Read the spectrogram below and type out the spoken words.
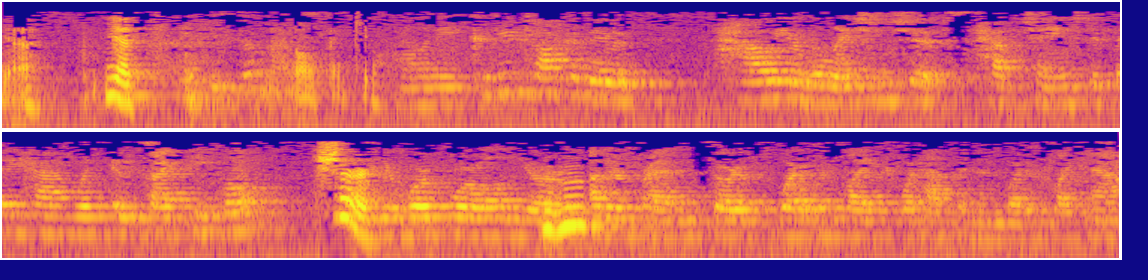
yeah. Yes. Thank you so much. Oh, thank you. Melanie, could you talk about how your relationships have changed, if they have, with outside people? Sure. Your work world, your Mhm. other friends, sort of what it was like, what happened, and what it's like now?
